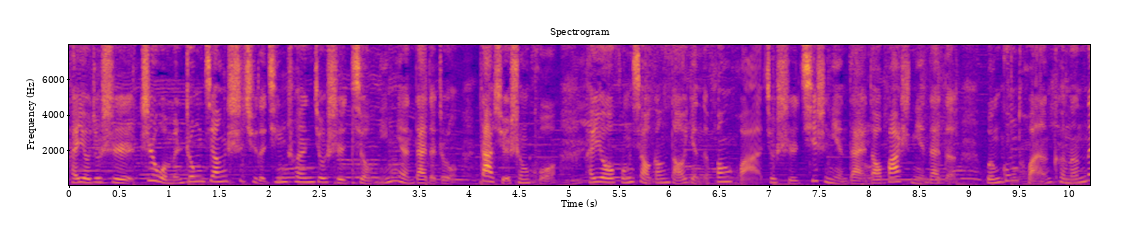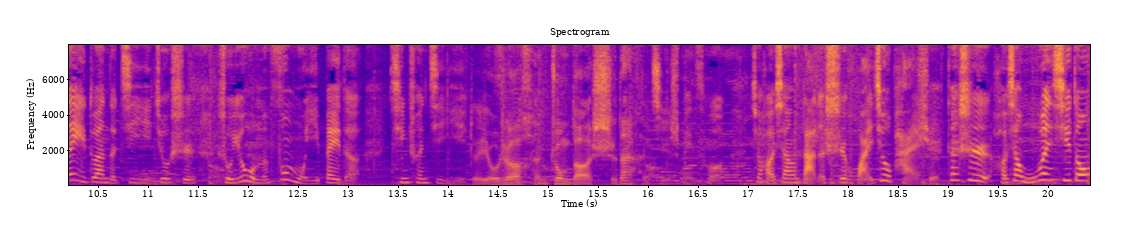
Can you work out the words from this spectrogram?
还有就是致我们终将逝去的青春，就是九零年代的这种大学生活。还有冯小刚导演的《芳华》，就是七十年代到八十年代的文工团，可能那一段的记忆就是属于我们父母一辈的。青春记忆，对，有着很重的时代痕迹，是没错，就好像打的是怀旧牌，是。但是好像无问西东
